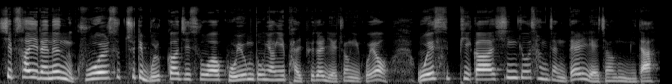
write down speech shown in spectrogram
14일에는 9월 수출입 물가지수와 고용 동향이 발표될 예정이고요. OSP가 신규 상장될 예정입니다.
